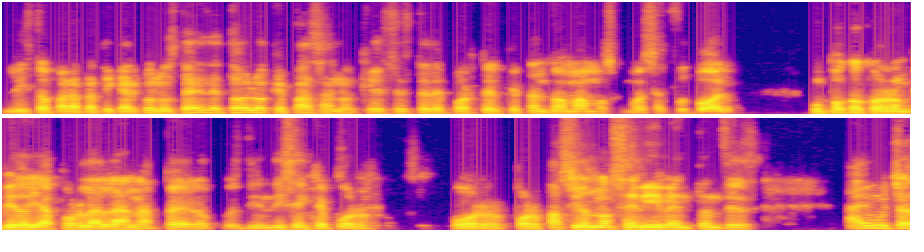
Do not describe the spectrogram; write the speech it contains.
listo para platicar con ustedes de todo lo que pasa, ¿no? Que es este deporte el que tanto amamos como es el fútbol. Un poco corrompido ya por la lana, pero pues dicen que por, por, por pasión no se vive. Entonces, hay mucha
